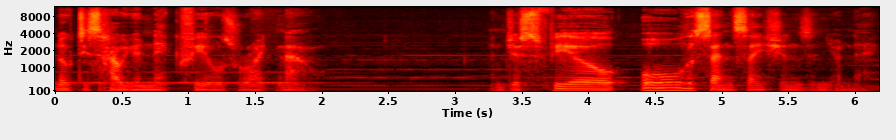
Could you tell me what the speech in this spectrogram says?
Notice how your neck feels right now, and just feel all the sensations in your neck.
